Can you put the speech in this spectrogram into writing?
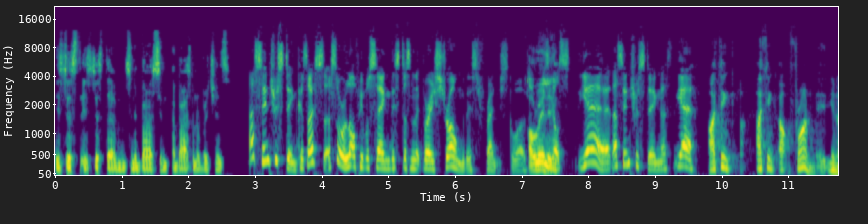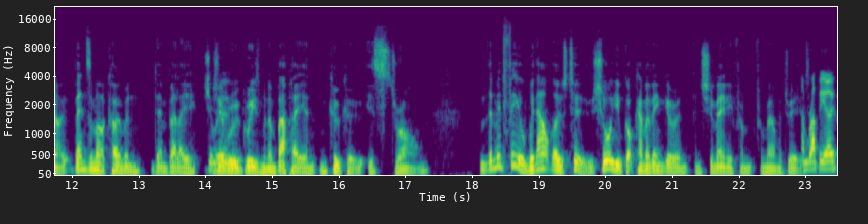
it's just it's just um, it's an embarrassing embarrassment of riches. That's interesting because I saw a lot of people saying this doesn't look very strong. This French squad. Oh, really? Not, yeah, that's interesting. yeah, I think I think up front, you know, Benzema, Coman, Dembele, Giroud, Giroud Griezmann, Mbappe, and, and Nkunku is strong the midfield without those two, sure you've got Camavinga and, and Tchouameni from, from Real Madrid. And Rabiot.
